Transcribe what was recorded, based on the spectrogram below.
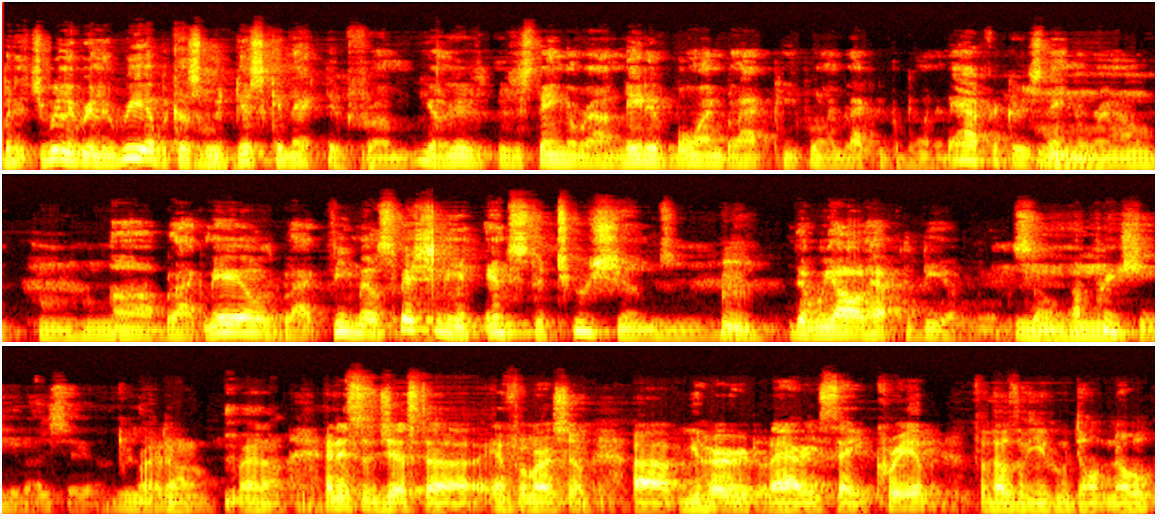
But it's really, really real because we're mm. disconnected from, you know, there's, there's this thing around native born black people and black people born in Africa, this thing mm-hmm. around mm-hmm. uh, black males, black females, especially in institutions mm-hmm. hmm. that we all have to deal with. So I appreciate it, Isaiah. Really Right on, right on. And this is just a infomercial. Uh, you heard Larry say crib. For those of you who don't know,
